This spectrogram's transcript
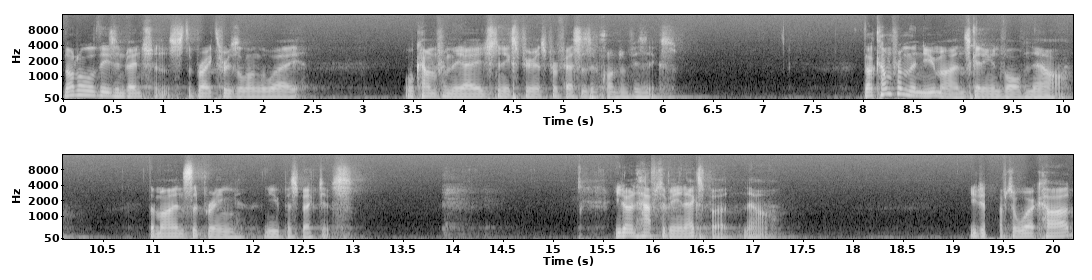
Not all of these inventions, the breakthroughs along the way, will come from the aged and experienced professors of quantum physics. They'll come from the new minds getting involved now, the minds that bring new perspectives. You don't have to be an expert now. You just have to work hard,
